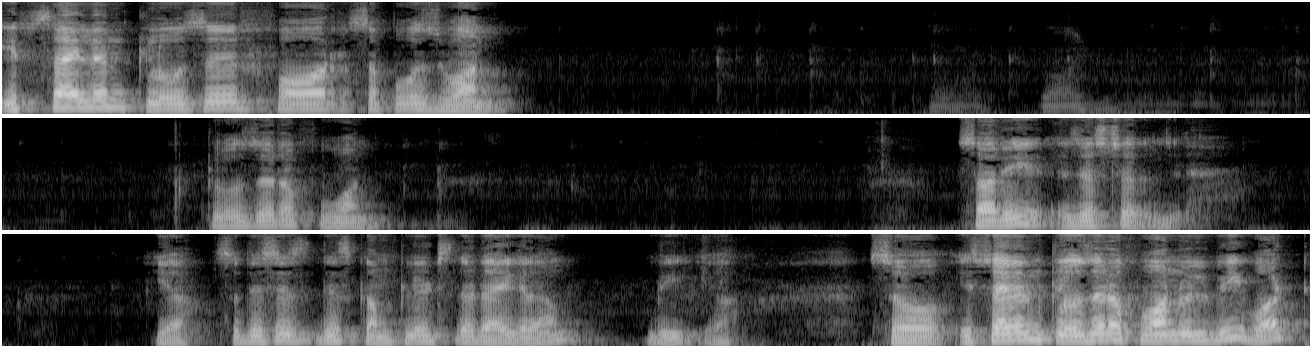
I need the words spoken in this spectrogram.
epsilon closure for suppose 1 closure of 1 sorry just uh, yeah. So this is this completes the diagram. B yeah so epsilon closure of 1 will be what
